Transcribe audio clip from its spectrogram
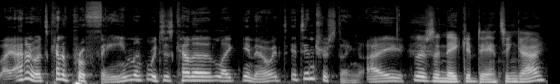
Like, I don't know. It's kind of profane, which is kind of like you know, it's it's interesting. I There's a naked dancing guy.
